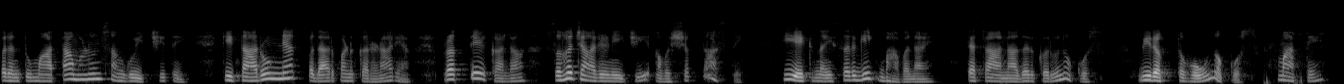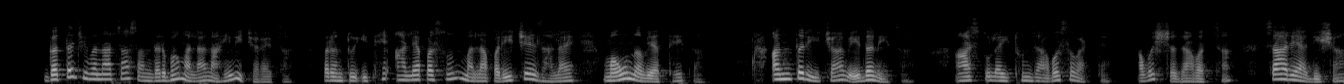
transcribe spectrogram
परंतु माता म्हणून सांगू इच्छिते की तारुण्यात पदार्पण करणाऱ्या प्रत्येकाला सहचारिणीची आवश्यकता असते. ही एक नैसर्गिक भावना आहे. त्याचा अनादर करू नकोस. विरक्त होऊ नकोस. माते गतजीवनाचा संदर्भ मला नाही विचारायचा परंतु इथे आल्यापासून मला परिचय झालाय मौन व्यथेचा अंतरीच्या वेदनेचा. आज तुला इथून जावंसं वाटतंय. अवश्य जावतचा साऱ्या दिशा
